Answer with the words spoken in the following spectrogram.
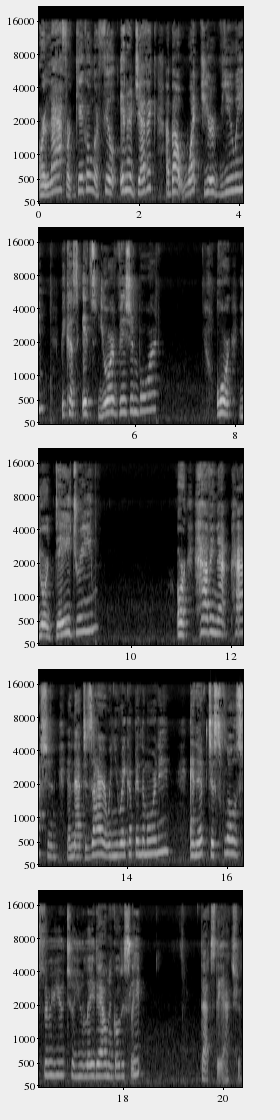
or laugh or giggle or feel energetic about what you're viewing because it's your vision board, or your daydream, or having that passion and that desire when you wake up in the morning and it just flows through you till you lay down and go to sleep, that's the action.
